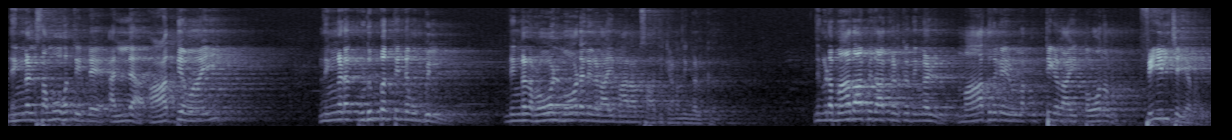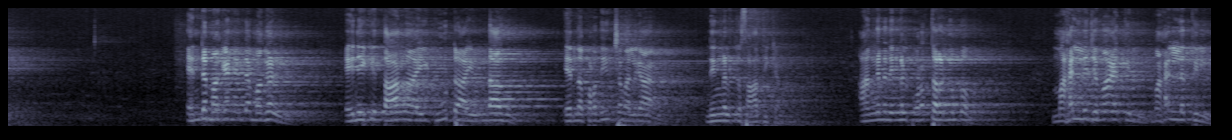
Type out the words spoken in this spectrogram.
നിങ്ങൾ സമൂഹത്തിന്റെ അല്ല ആദ്യമായി നിങ്ങളുടെ കുടുംബത്തിന്റെ മുമ്പിൽ നിങ്ങൾ റോൾ മോഡലുകളായി മാറാൻ സാധിക്കണം നിങ്ങൾക്ക്. നിങ്ങളുടെ മാതാപിതാക്കൾക്ക് നിങ്ങൾ മാതൃകയുള്ള കുട്ടികളായി തോന്നണം ഫീൽ ചെയ്യണം. എന്റെ മകൻ എന്റെ മകൾ എനിക്ക് താങ്ങായി കൂട്ടായി ഉണ്ടാകും എന്ന പ്രതീക്ഷ നൽകാൻ നിങ്ങൾക്ക് സാധിക്കണം. അങ്ങനെ നിങ്ങൾ പുറത്തിറങ്ങുമ്പോൾ മഹല്ല് ജമായത്തിൽ മഹല്ലത്തിൽ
